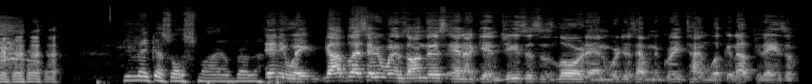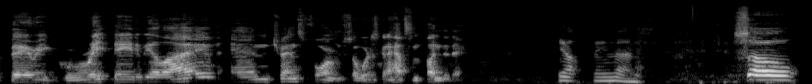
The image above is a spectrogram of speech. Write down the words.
I You make us all smile, brother. anyway, God bless everyone who's on this. And again, Jesus is Lord, and we're just having a great time looking up. Today is a very great day to be alive and transformed. So we're just gonna have some fun today. Yeah, amen. So,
